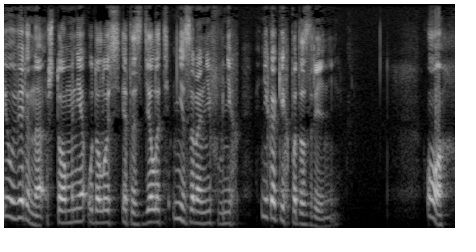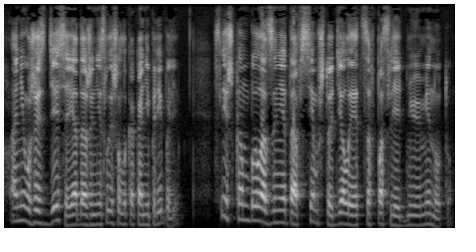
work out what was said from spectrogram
И уверена, что мне удалось это сделать, не заронив в них никаких подозрений. О, они уже здесь, а я даже не слышала, как они прибыли. Слишком была занята всем, что делается в последнюю минуту.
